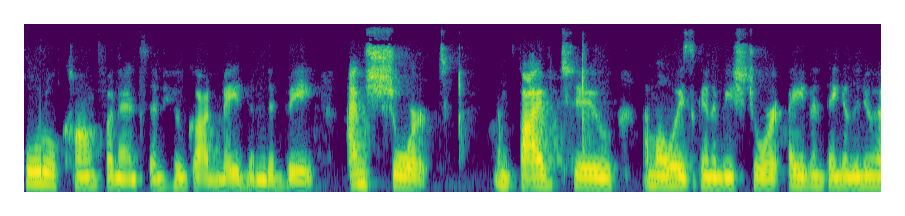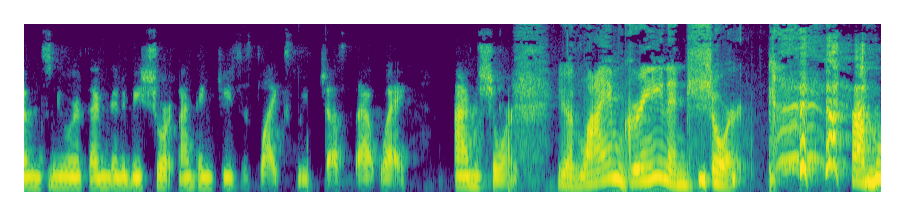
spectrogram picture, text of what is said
total confidence in who god made them to be i'm short i'm five two i'm always going to be short i even think in the new heavens and new earth i'm going to be short and i think jesus likes me just that way i'm short you're lime green and short I'm,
